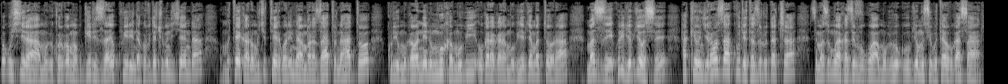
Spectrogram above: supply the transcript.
bwo gushyira mu bikorwa amabwiriza yo kwirinda covid cumi n'icyenda umutekano muke uterwa n'intambara za hato na hato kuri uyu mugabane n'umwuka mubi ugaragara mu bihe by'amatora maze kuri ibyo byose hakiyongeraho za kudeta z'urudaca zimaze umwaka zivugwa mu bihugu byo munsi y'ubutayu bwa sahara.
